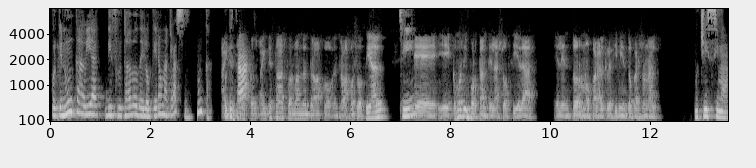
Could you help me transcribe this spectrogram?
porque nunca había disfrutado de lo que era una clase, nunca. Ahí te, estabas, ahí te estabas formando en trabajo, en trabajo social Sí. Eh, eh, ¿Cómo es importante la sociedad, el entorno para el crecimiento personal? Muchísimo.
